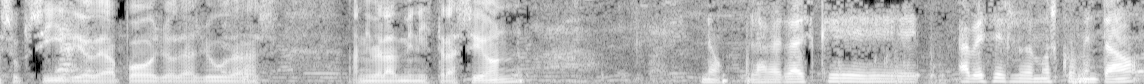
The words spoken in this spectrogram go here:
subsidio, de apoyo, de ayudas a nivel administración? No, la verdad es que a veces lo hemos comentado,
